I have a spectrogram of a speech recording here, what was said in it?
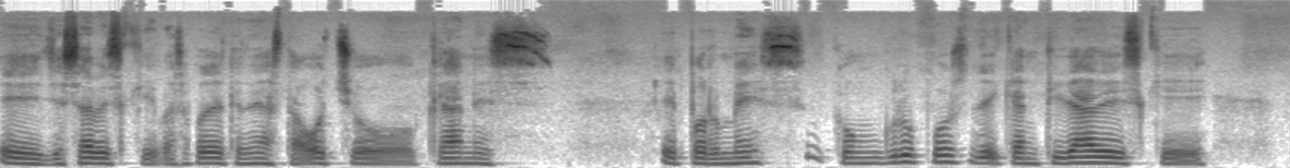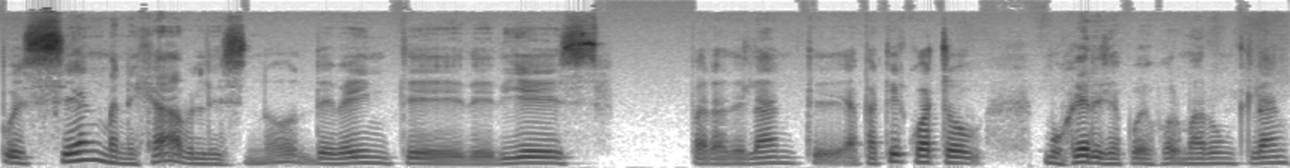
Eh, ya sabes que vas a poder tener hasta ocho clanes eh, por mes con grupos de cantidades que pues sean manejables, ¿no? De 20, de 10 para adelante. A partir de cuatro mujeres ya puede formar un clan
